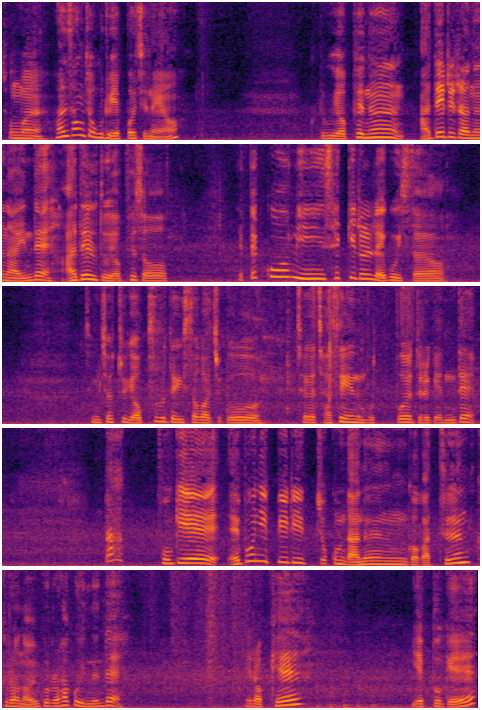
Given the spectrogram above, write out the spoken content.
정말 환상적으로 예뻐지네요. 그리고 옆에는 아델이라는 아이인데 아델도 옆에서 빼꼼히 새끼를 내고 있어요. 지금 저쪽 옆으로 돼 있어가지고 제가 자세히는 못 보여드리겠는데 딱 보기에 에보니 삘이 조금 나는 것 같은 그런 얼굴을 하고 있는데 이렇게 예쁘게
